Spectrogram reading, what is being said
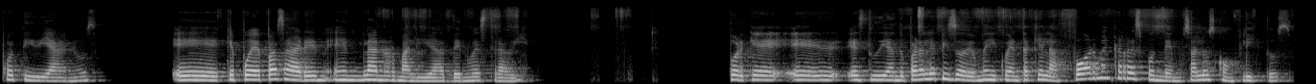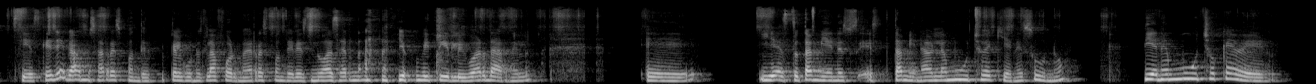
cotidianos eh, que puede pasar en, en, la normalidad de nuestra vida. Porque eh, estudiando para el episodio me di cuenta que la forma en que respondemos a los conflictos, si es que llegamos a responder, porque algunos la forma de responder es no hacer nada y omitirlo y guardármelo, eh, y esto también, es, esto también habla mucho de quién es uno, tiene mucho que ver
